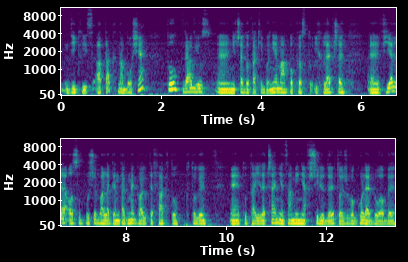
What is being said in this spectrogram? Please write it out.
decrease atak na bosie. Tu Garius niczego takiego nie ma, po prostu ich leczy. Wiele osób używa legendarnego artefaktu, który tutaj leczenie zamienia w shieldy. To już w ogóle byłoby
